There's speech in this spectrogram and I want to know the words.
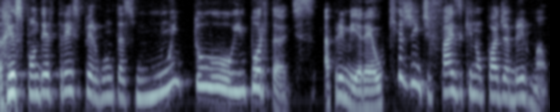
responder três perguntas muito importantes. A primeira é o que a gente faz e que não pode abrir mão?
